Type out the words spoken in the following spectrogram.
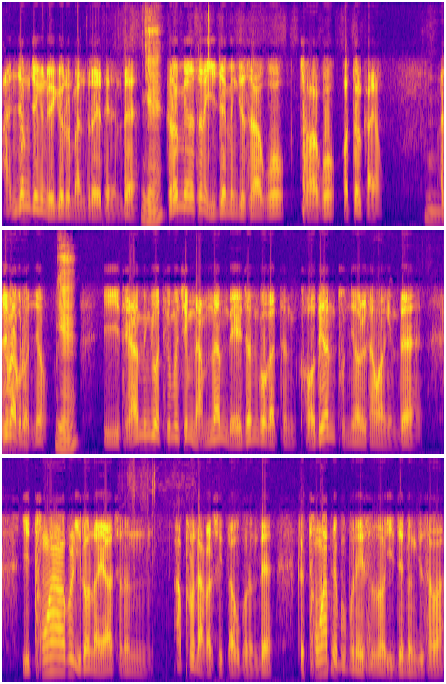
안정적인 외교를 만들어야 되는데 예. 그런 면에서는 이재명 지사하고 저하고 어떨까요? 음. 마지막으로는요. 예. 이 대한민국 어떻게 보면 지금 남남 내전과 같은 거대한 분열 상황인데 이 통합을 일어나야 저는 앞으로 나갈 수 있다고 보는데 그 통합의 부분에 있어서 이재명 지사와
